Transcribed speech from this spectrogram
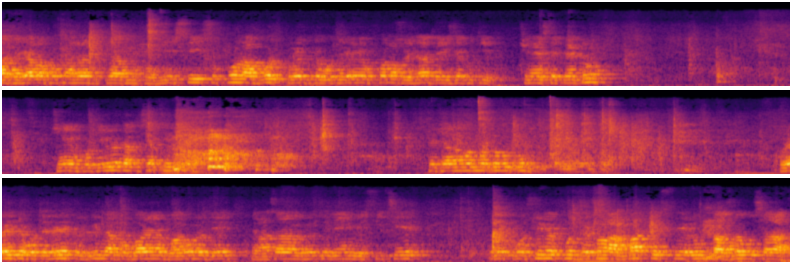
Materialul a fost analizat discutat în comisie. Supun la vot proiect de hotărâre în formă prezentată de executiv. Cine este pentru? Cine e împotrivă? Dacă se abține cineva. Trecem la următorul punct. Proiect de hotărâre privind aprobarea valorii de finanțare a obiectului de investiție reconstruire pod beton armat peste râul Tazlău Sărat.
